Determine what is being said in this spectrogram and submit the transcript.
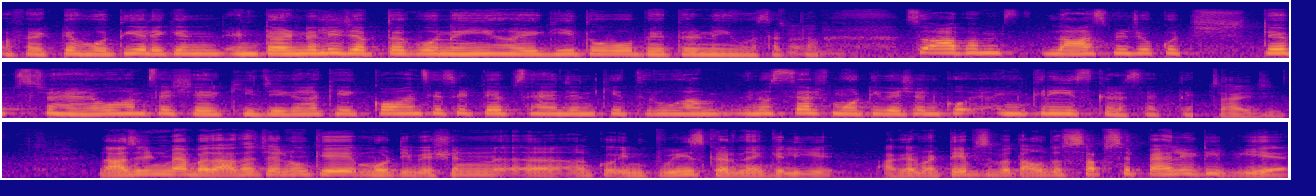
افیکٹو ہوتی ہے لیکن انٹرنلی جب تک وہ نہیں ہوئے گی تو وہ بہتر نہیں ہو سکتا۔ سو آپ ہم لاسٹ میں جو کچھ ٹپس جو ہیں وہ ہم سے شیئر کیجیے گا کہ کون سی ایسی ٹپس ہیں جن کے تھرو ہم یو نو سیلف موٹیویشن کو انکریز کر سکتے ہیں۔ جی۔ ناظرین میں بتاتا چلوں کہ موٹیویشن کو انکریز کرنے کے لیے اگر میں ٹپس بتاؤں تو سب سے پہلی ٹپ یہ ہے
